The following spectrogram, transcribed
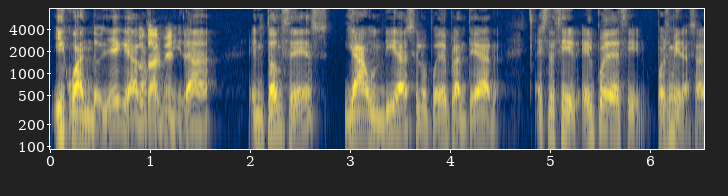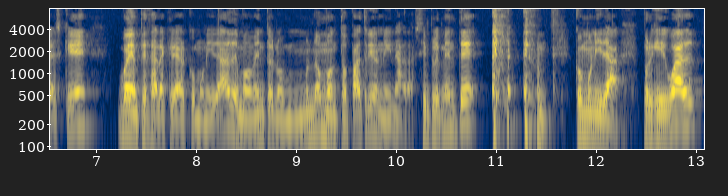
Y cuando llegue a la comunidad, entonces ya un día se lo puede plantear. Es decir, él puede decir, pues mira, ¿sabes qué? Voy a empezar a crear comunidad, de momento no, no monto Patreon ni nada, simplemente comunidad. Porque igual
